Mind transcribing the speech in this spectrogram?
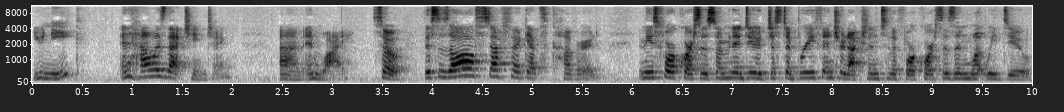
unique? And how is that changing? Um, and why? So this is all stuff that gets covered in these four courses. So I'm going to do just a brief introduction to the four courses and what we do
